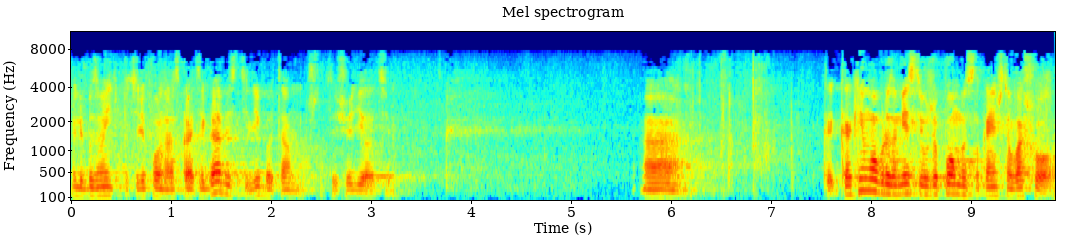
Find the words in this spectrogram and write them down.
либо звоните по телефону, рассказываете гадости, либо там что-то еще делаете. А, каким образом, если уже помысл, конечно, вошел?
